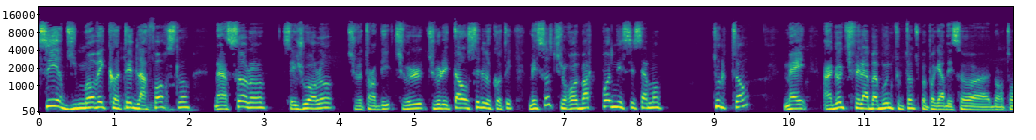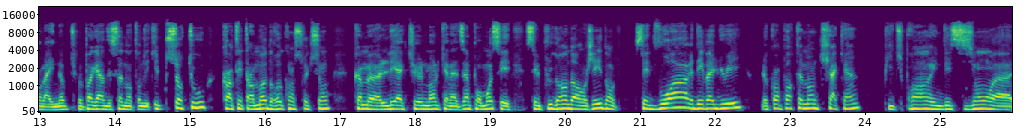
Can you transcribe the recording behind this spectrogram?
tirent du mauvais côté de la force là. Ben ça là, ces joueurs-là, tu veux tu veux, tu veux les tasser de le côté. Mais ça, tu le remarques pas nécessairement tout le temps. Mais un gars qui fait la baboune tout le temps, tu peux pas garder ça euh, dans ton line-up, tu peux pas garder ça dans ton équipe, surtout quand tu es en mode reconstruction comme euh, l'est actuellement le Canadien. Pour moi, c'est c'est le plus grand danger. Donc, c'est de voir et d'évaluer le comportement de chacun, puis tu prends une décision euh,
